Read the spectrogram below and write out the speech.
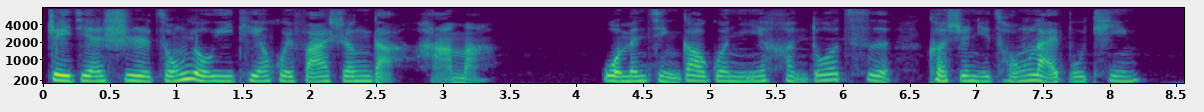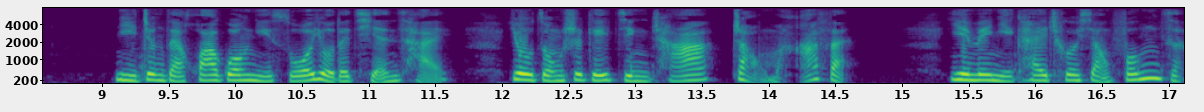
这件事总有一天会发生的，蛤蟆。”我们警告过你很多次，可是你从来不听。你正在花光你所有的钱财，又总是给警察找麻烦，因为你开车像疯子。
